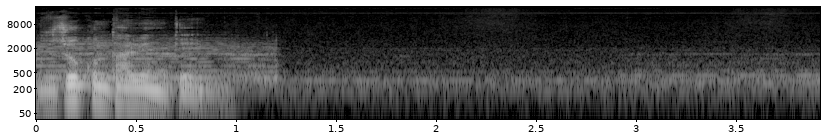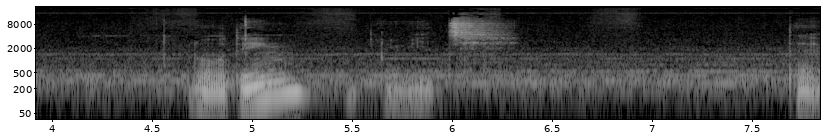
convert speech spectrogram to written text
무조건 달리는 게임. 로딩 이미지 탭.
